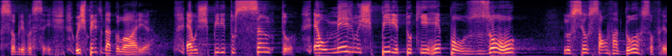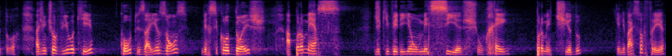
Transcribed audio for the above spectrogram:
sobre vocês. O Espírito da glória é o Espírito Santo, é o mesmo Espírito que repousou no seu Salvador sofredor. A gente ouviu aqui, culto, Isaías 11, versículo 2, a promessa de que viria um Messias, um rei prometido, que ele vai sofrer,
